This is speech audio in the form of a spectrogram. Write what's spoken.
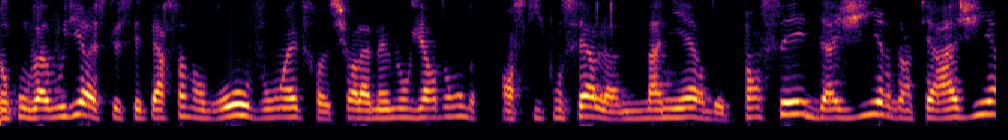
Donc, on va vous dire, est-ce que ces personnes, en gros, vont être sur la même longueur d'onde en ce qui concerne leur manière de penser, d'agir, d'interagir,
